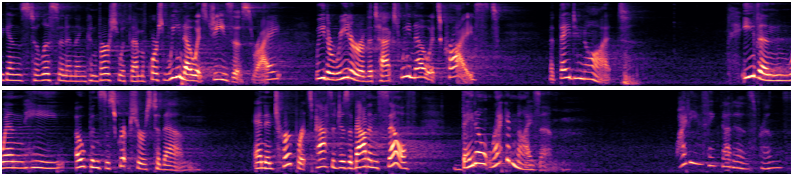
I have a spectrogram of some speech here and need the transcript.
begins to listen and then converse with them. Of course, we know it's Jesus, right? We, the reader of the text, we know it's Christ, but they do not. Even when he opens the scriptures to them and interprets passages about himself, they don't recognize him. Why do you think that is, friends?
